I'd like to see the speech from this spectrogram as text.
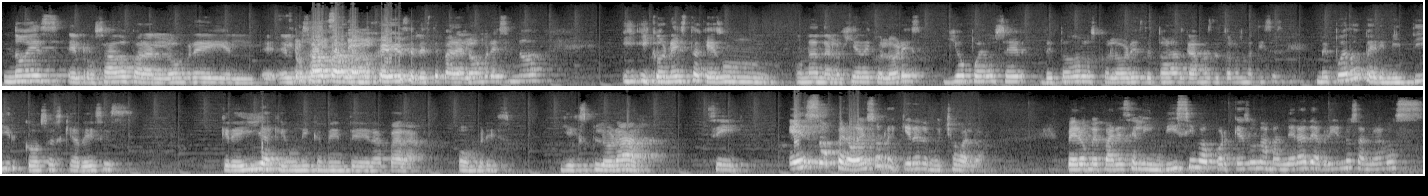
no es el rosado para el hombre y el, el rosado para la mujer y el celeste para el hombre, sino y, con esto que es una analogía de colores, yo puedo ser de todos los colores, de todas las gamas, de todos los matices. Me puedo permitir cosas que a veces creía que únicamente era para hombres y explorar. Sí, eso, pero eso requiere de mucho valor. Pero me parece lindísimo porque es una manera de abrirnos a nuevos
